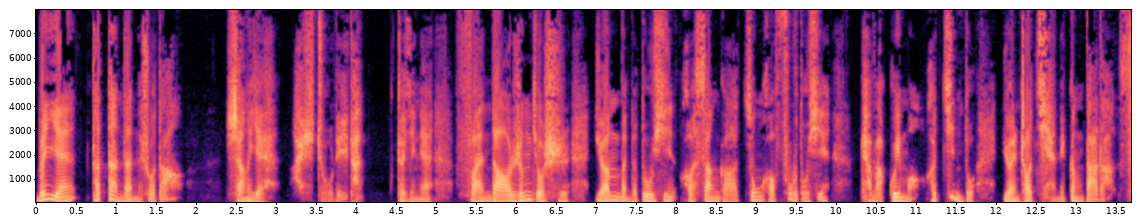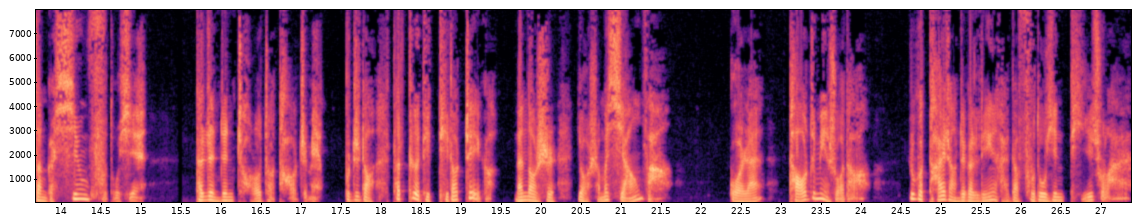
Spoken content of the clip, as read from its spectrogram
闻言，他淡淡的说道：“商业还是主力的，这几年反倒仍旧是原本的都心和三个综合副都心。”开发规模和进度远超潜力更大的三个新副都心，他认真瞅了瞅陶之明，不知道他特地提到这个，难道是有什么想法？果然，陶之命说道：“如果台长这个临海的副都心提出来，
